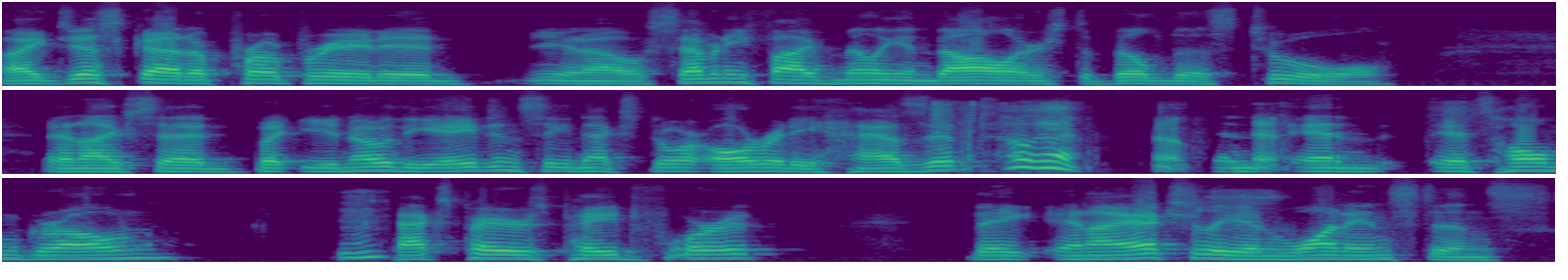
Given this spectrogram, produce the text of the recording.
I just got appropriated, you know, $75 million to build this tool. And I've said, but you know, the agency next door already has it. Oh, yeah. Oh, and, yeah. and it's homegrown. Mm-hmm. Taxpayers paid for it. They, and I actually, in one instance,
